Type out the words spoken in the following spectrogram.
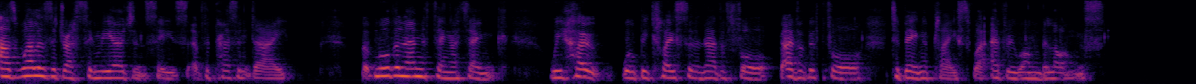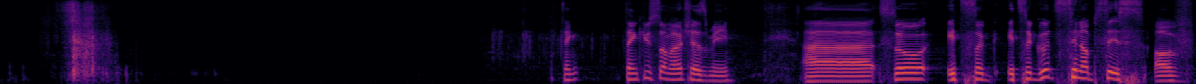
as well as addressing the urgencies of the present day. But more than anything, I think, we hope we'll be closer than ever, for, ever before to being a place where everyone belongs. Thank, you so much, Esme. Uh, so it's a, it's a good synopsis of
